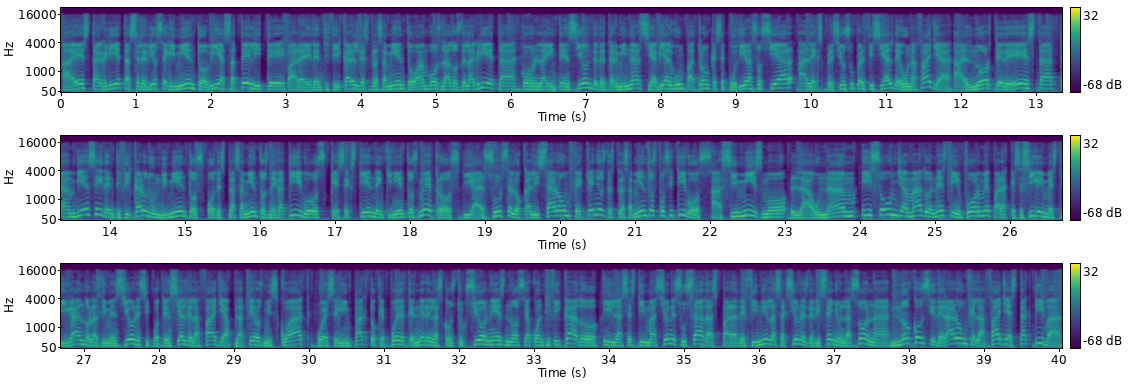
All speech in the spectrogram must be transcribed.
A esta grieta se le dio seguimiento vía satélite para identificar el desplazamiento a ambos lados de la grieta, con la intención de determinar si había algún patrón que se pudiera asociar a la expresión superficial de una falla. Al norte de esta también se identificaron hundimientos o desplazamientos desplazamientos negativos que se extienden 500 metros y al sur se localizaron pequeños desplazamientos positivos. Asimismo, la UNAM hizo un llamado en este informe para que se siga investigando las dimensiones y potencial de la falla Plateros Miscuac, pues el impacto que puede tener en las construcciones no se ha cuantificado y las estimaciones usadas para definir las acciones de diseño en la zona no consideraron que la falla está activa.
